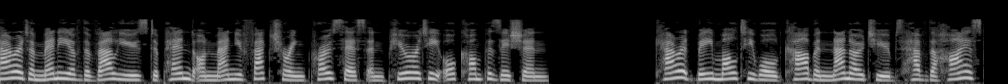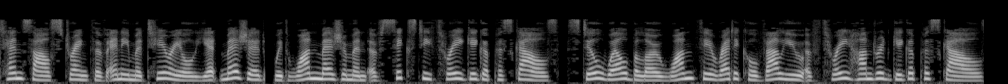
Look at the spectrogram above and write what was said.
Caret many of the values depend on manufacturing process and purity or composition. Caret B multiwalled carbon nanotubes have the highest tensile strength of any material yet measured, with one measurement of 63 gigapascals, still well below one theoretical value of 300 gigapascals.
